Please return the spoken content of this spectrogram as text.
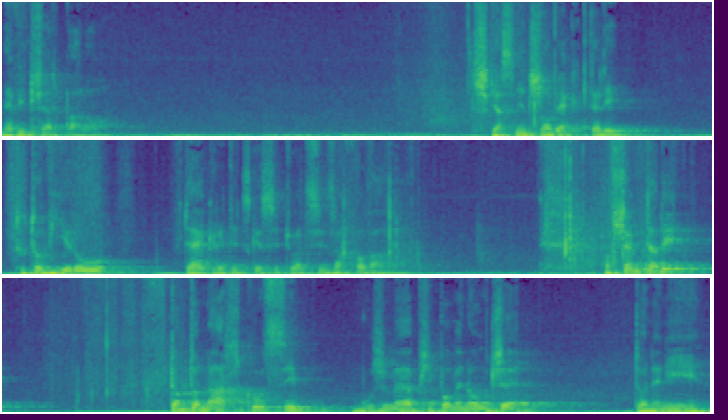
nevyčerpalo. Šťastný člověk, který tuto víru v té kritické situaci zachová. Ovšem tady tomto nářku si můžeme připomenout, že to není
